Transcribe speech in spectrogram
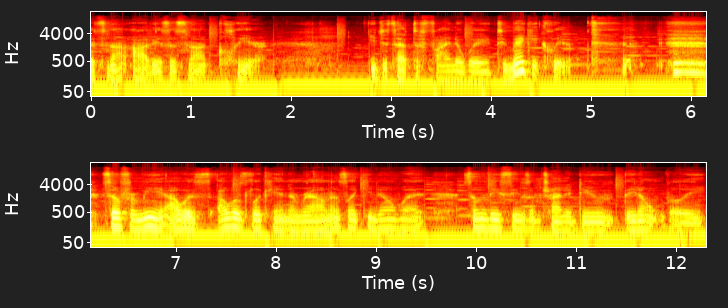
it's not obvious, it's not clear. You just have to find a way to make it clear. so for me, I was I was looking around. I was like, you know what? Some of these things I'm trying to do, they don't really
